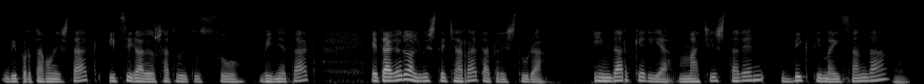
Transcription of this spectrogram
bi protagonistak, itzi gabe osatu dituzu binetak, eta gero albiste txarra eta tristura. Indarkeria matxistaren biktima izan da, Mm.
